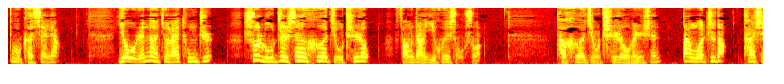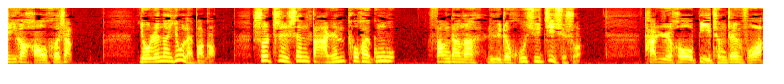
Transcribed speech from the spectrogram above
不可限量。有人呢就来通知说鲁智深喝酒吃肉，方丈一挥手说：“他喝酒吃肉纹身，但我知道他是一个好和尚。”有人呢又来报告说智深打人破坏公物，方丈呢捋着胡须继续说：“他日后必成真佛，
